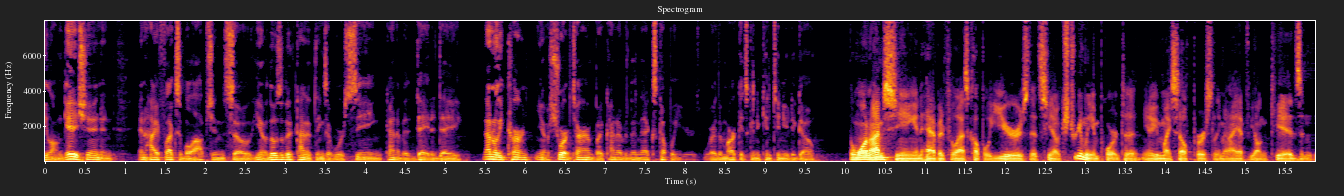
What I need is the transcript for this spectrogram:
elongation and, and high flexible options. So, you know, those are the kind of things that we're seeing kind of a day to day, not only current, you know, short term, but kind of in the next couple years where the market's going to continue to go. The one I'm seeing and have been for the last couple years that's, you know, extremely important to, you know, even myself personally. I mean, I have young kids and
